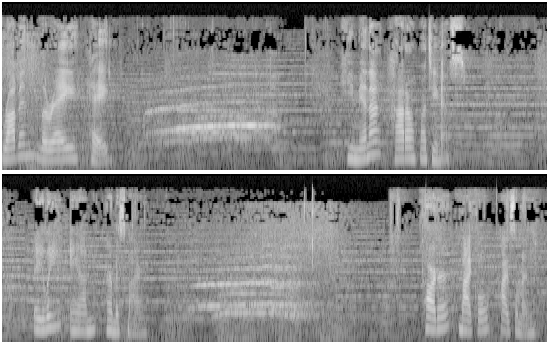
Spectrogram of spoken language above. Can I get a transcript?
Robin Lorray Haig. Jimena Jaro Martinez. Bailey Ann Hermesmeyer. Carter Michael Heiselman.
